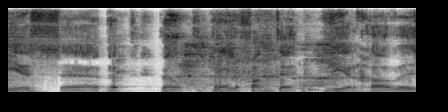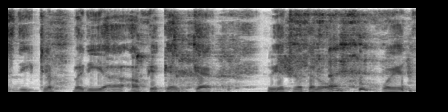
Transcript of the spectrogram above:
mees uh, wel, relevante weergave is die klip by die uh, Afjekerk kerk, weet wat hulle opgooi het,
